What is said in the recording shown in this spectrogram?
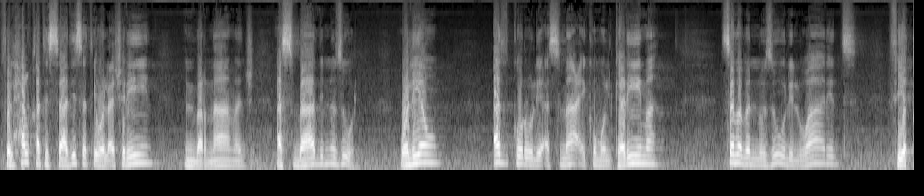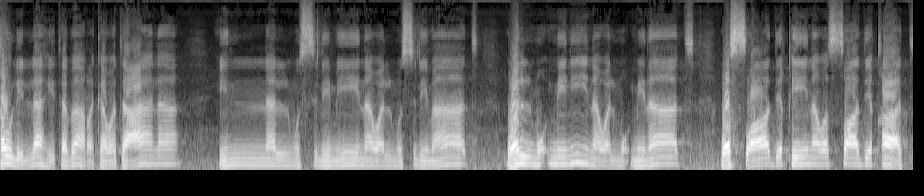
في الحلقة السادسة والعشرين من برنامج أسباب النزول واليوم أذكر لأسماعكم الكريمة سبب النزول الوارد في قول الله تبارك وتعالى إن المسلمين والمسلمات والمؤمنين والمؤمنات والصادقين والصادقات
